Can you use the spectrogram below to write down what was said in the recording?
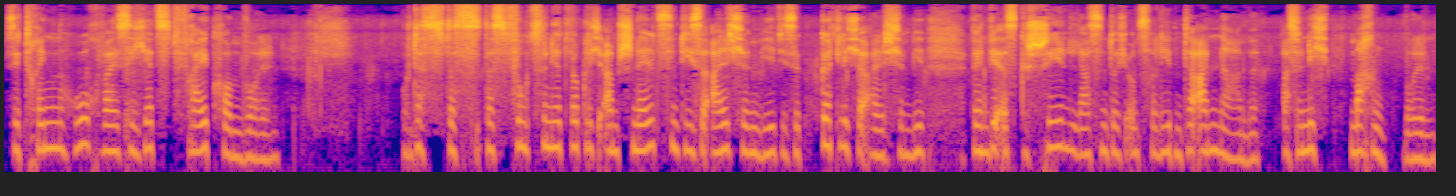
sie drängen hoch, weil sie jetzt freikommen wollen. Und das, das, das funktioniert wirklich am schnellsten, diese Alchemie, diese göttliche Alchemie, wenn wir es geschehen lassen durch unsere liebende Annahme. Also nicht machen wollen,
